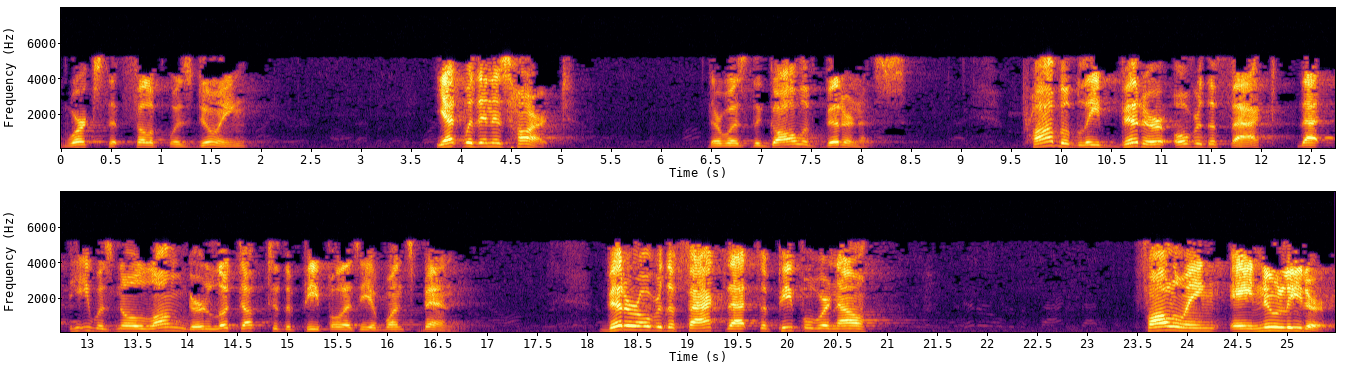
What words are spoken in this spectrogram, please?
works that Philip was doing, yet within his heart there was the gall of bitterness. Probably bitter over the fact that he was no longer looked up to the people as he had once been. Bitter over the fact that the people were now following a new leader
